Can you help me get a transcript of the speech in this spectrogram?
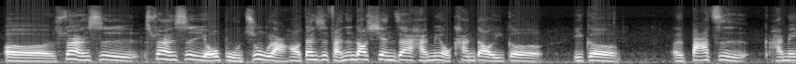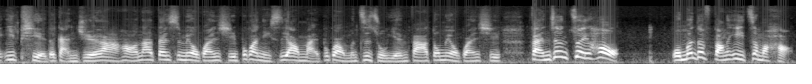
呃，虽然是虽然是有补助啦，哈，但是反正到现在还没有看到一个一个呃八字还没一撇的感觉啦，哈，那但是没有关系，不管你是要买，不管我们自主研发都没有关系，反正最后我们的防疫这么好，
